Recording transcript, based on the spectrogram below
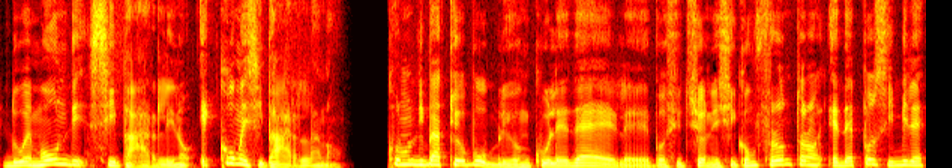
due mondi si parlino. E come si parlano? Con un dibattito pubblico in cui le idee, le posizioni si confrontano ed è possibile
